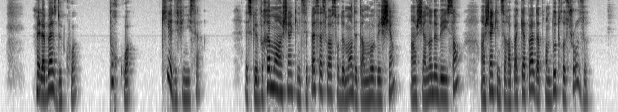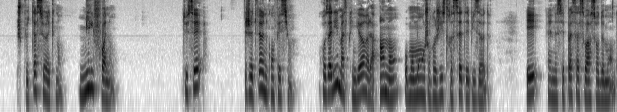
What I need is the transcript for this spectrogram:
Mais la base de quoi? Pourquoi? Qui a défini ça? Est-ce que vraiment un chien qui ne sait pas s'asseoir sur demande est un mauvais chien? Un chien non obéissant? Un chien qui ne sera pas capable d'apprendre d'autres choses? Je peux t'assurer que non. Mille fois non. Tu sais, je vais te faire une confession. Rosalie Maspringer, elle a un an au moment où j'enregistre cet épisode. Et elle ne sait pas s'asseoir sur demande.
